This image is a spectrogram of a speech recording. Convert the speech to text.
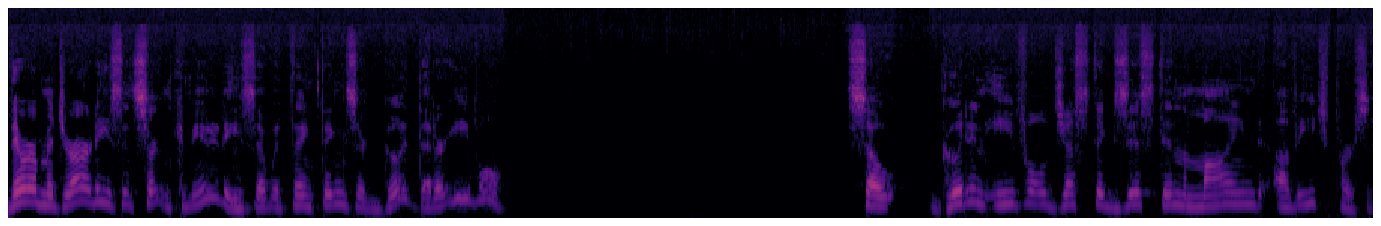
there are majorities in certain communities that would think things are good that are evil. So good and evil just exist in the mind of each person.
